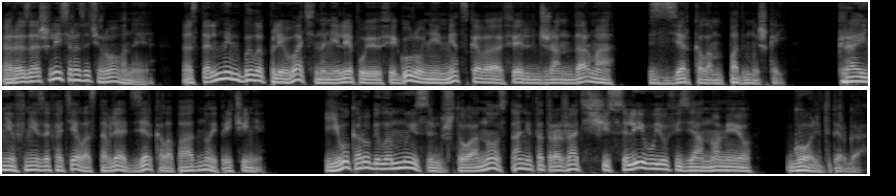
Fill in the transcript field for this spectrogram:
разошлись разочарованные. Остальным было плевать на нелепую фигуру немецкого фельджандарма с зеркалом под мышкой. Крайнев не захотел оставлять зеркало по одной причине. Его коробила мысль, что оно станет отражать счастливую физиономию Гольдберга.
